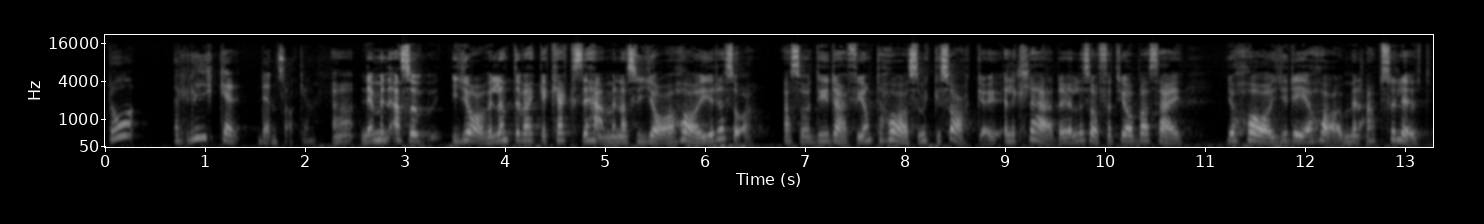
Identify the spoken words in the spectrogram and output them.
Då ryker den saken. Ja, nej men alltså jag vill inte verka kaxig här men alltså jag har ju det så. Alltså det är ju därför jag inte har så mycket saker eller kläder eller så för att jag bara säger jag har ju det jag har men absolut.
